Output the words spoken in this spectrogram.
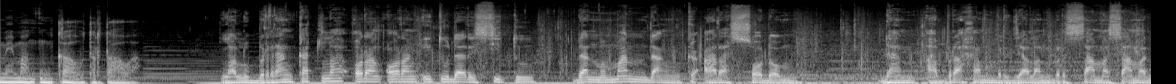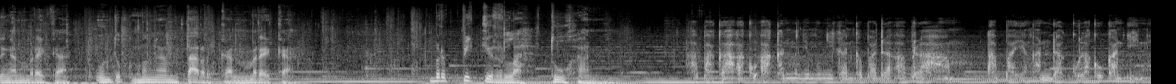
memang engkau tertawa. Lalu berangkatlah orang-orang itu dari situ dan memandang ke arah Sodom. Dan Abraham berjalan bersama-sama dengan mereka untuk mengantarkan mereka. Berpikirlah Tuhan, Apakah aku akan menyembunyikan kepada Abraham apa yang hendak kulakukan ini?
